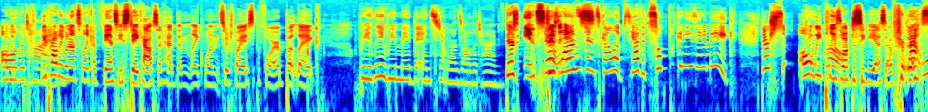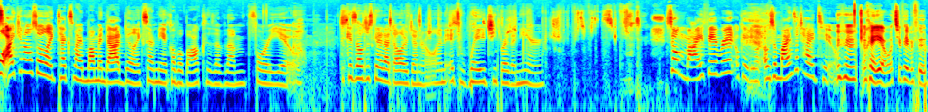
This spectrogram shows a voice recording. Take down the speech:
Oh, all we- the time. We probably went out to like a fancy steakhouse and had them like once or twice before, but like Really? We made the instant ones all the time. There's instant There's ones. instant scallops. Yeah, that's so fucking easy to make. There's so, oh, Can we please walk to CVS after Yeah, this? well, I can also like text my mom and dad to like send me a couple boxes of them for you. Oh because they'll just get it at Dollar General and it's way cheaper than here. So my favorite, okay, do you want, oh, so mine's a tie too. Mm-hmm. Okay, yeah. What's your favorite food?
